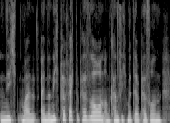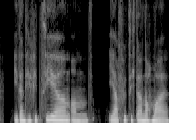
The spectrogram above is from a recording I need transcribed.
nicht mal eine nicht perfekte Person und kann sich mit der Person identifizieren und ja, fühlt sich dann nochmal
